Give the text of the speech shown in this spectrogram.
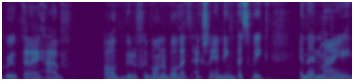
group that I have called Beautifully Vulnerable. That's actually ending this week. And then my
